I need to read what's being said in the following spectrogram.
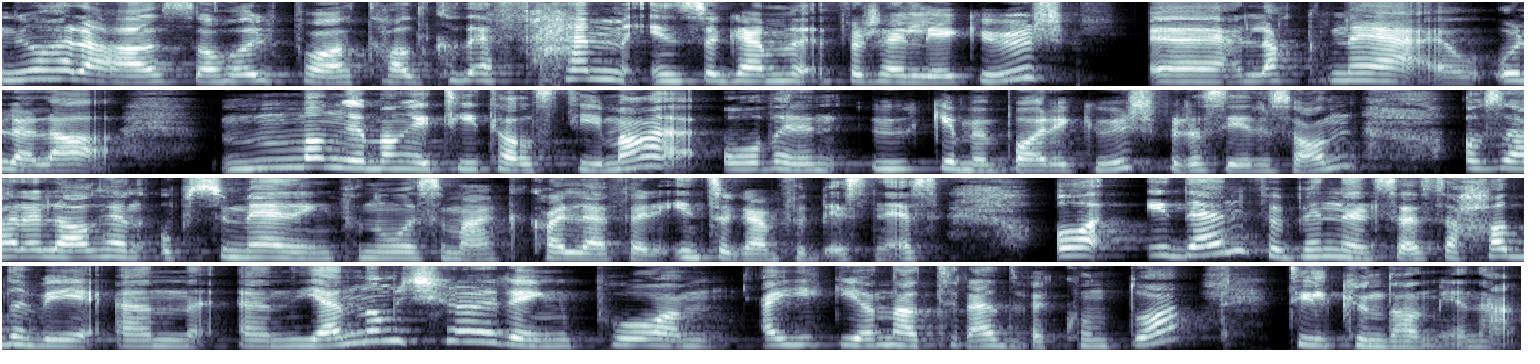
nå har jeg altså holdt på å er, fem Instagram-forskjellige kurs eh, lagt ned oh la la, mange mange titalls timer over en uke med bare kurs, for å si det sånn. Og så har jeg laga en oppsummering på noe som jeg kaller for Instagram for business. Og i den forbindelse så hadde vi en, en gjennomkjøring på Jeg gikk gjennom 30 kontoer til kundene mine.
